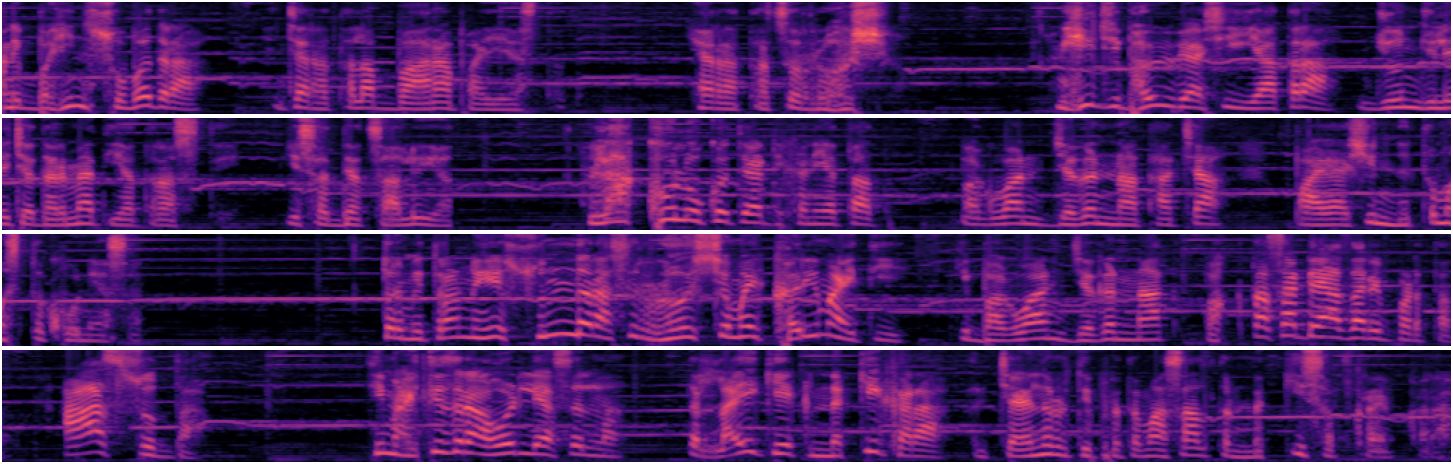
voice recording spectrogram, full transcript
आणि बहीण सुभद्रा यांच्या रथाला बारा पायी असतात. ह्या रथाचं रहस्य. आणि ही जी भव्य अशी यात्रा जून जुलैच्या दरम्यान यात्रा असते जी सध्या चालू आहे. लाखो लोक त्या ठिकाणी येतात भगवान जगन्नाथाच्या पायाशी नतमस्तक होण्यासाठी. तर मित्रांनो हे सुंदर अशी रहस्यमय खरी माहिती की भगवान जगन्नाथ भक्तासाठी आजारी पडतात. आज सुद्धा. ही माहिती जर आवडली असेल ना तर लाईक एक नक्की करा आणि चॅनलवरती प्रथम असाल तर नक्की सबस्क्राईब करा.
